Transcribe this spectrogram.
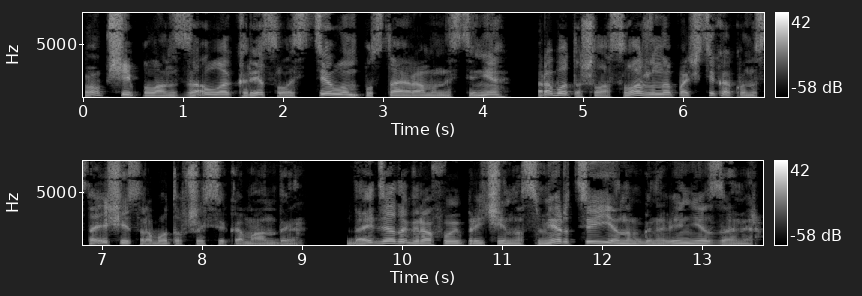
Общий план зала, кресло с телом, пустая рама на стене. Работа шла слаженно, почти как у настоящей сработавшейся команды. Дойдя до графы «Причина смерти», я на мгновение замер.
